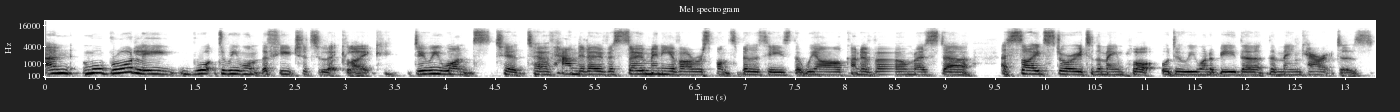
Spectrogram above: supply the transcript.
And more broadly, what do we want the future to look like? Do we want to, to have handed over so many of our responsibilities that we are kind of almost uh, a side story to the main plot or do we want to be the the main characters?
